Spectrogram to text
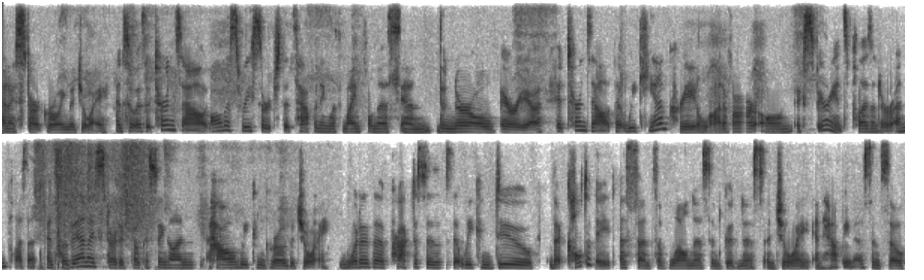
and I start growing the joy. And so as it turns out, all this research that's happening with mindfulness and the neural area area, it turns out that we can create a lot of our own experience, pleasant or unpleasant. And so then I started focusing on how we can grow the joy. What are the practices that we can do that cultivate a sense of wellness and goodness and joy and happiness? And so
